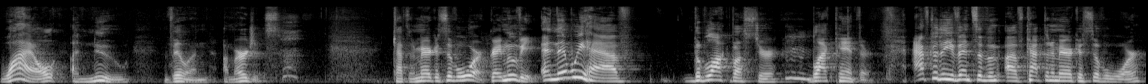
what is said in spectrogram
while a new villain emerges. Captain America Civil War, great movie. And then we have the blockbuster mm. Black Panther. After the events of, of Captain America Civil War,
